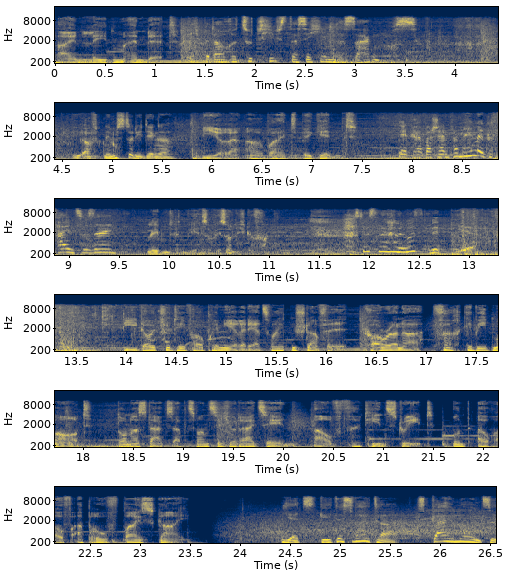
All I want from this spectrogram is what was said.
Ein Leben endet. Ich bedauere zutiefst, dass ich Ihnen das sagen muss. Wie oft nimmst du die Dinger? Ihre Arbeit beginnt. Der Körper scheint vom Himmel gefallen zu sein. Lebend hätten wir ihn sowieso nicht gefunden. Was ist nur los mit dir? Die deutsche TV-Premiere der zweiten Staffel. Coroner, Fachgebiet Mord. Donnerstags ab 20.13 Uhr auf 13th Street und auch auf Abruf bei Sky. Jetzt geht es weiter. Sky 90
